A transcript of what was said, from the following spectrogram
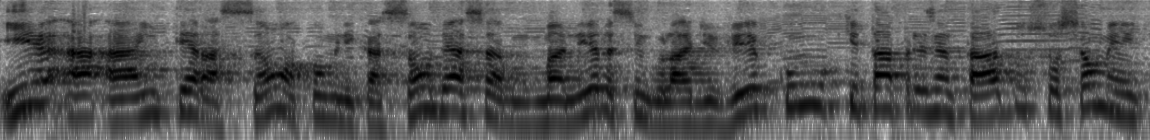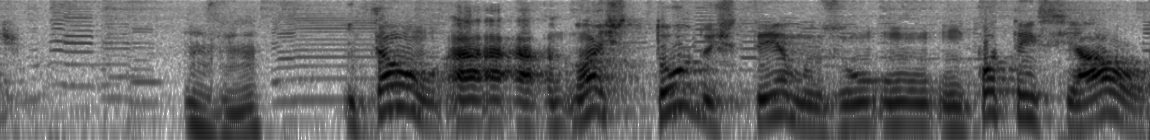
e a, a, interação, a comunicação dessa maneira singular de ver com o que está apresentado socialmente. Uhum. Então, a, a, nós todos temos um, um, um, potencial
